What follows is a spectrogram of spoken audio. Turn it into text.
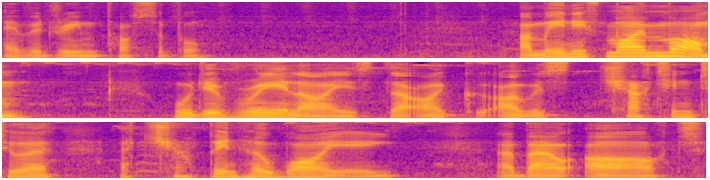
ever dreamed possible. I mean, if my mom would have realised that I, I was chatting to a, a chap in Hawaii about art,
